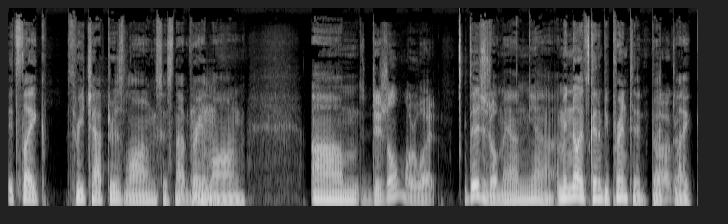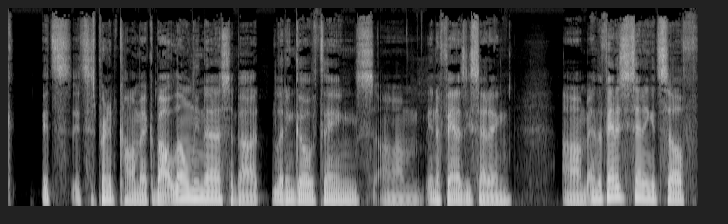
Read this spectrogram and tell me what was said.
It's like three chapters long, so it's not very Mhm. long. Um, digital or what? digital, man. Yeah, I mean, no, it's gonna be printed, but Oh, okay. like, it's it's this printed comic about loneliness, about letting go of things, um, in a fantasy setting, um, and the fantasy setting itself.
